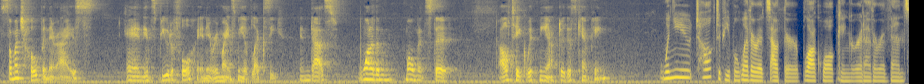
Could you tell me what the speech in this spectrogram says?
so much hope in their eyes, and it's beautiful, and it reminds me of Lexi. And that's one of the moments that I'll take with me after this campaign. When you talk to people, whether it's out there block walking or at other events,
